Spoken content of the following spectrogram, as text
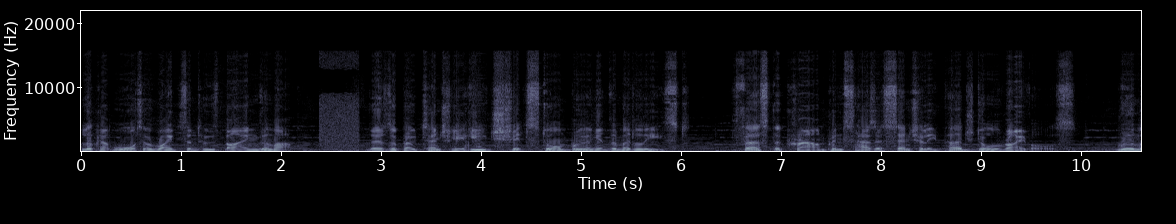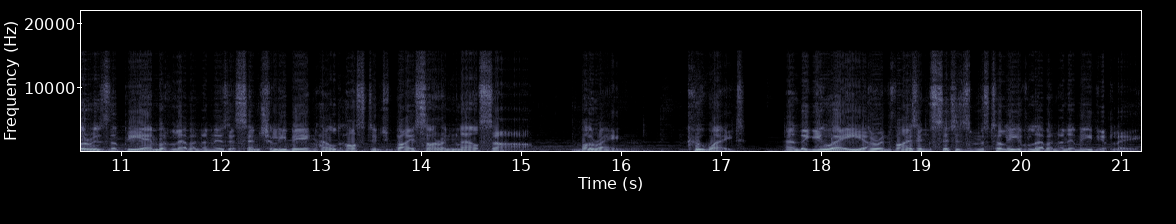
Look up water rights and who's buying them up. There's a potentially huge shitstorm brewing in the Middle East. First the crown prince has essentially purged all rivals. Rumor is the PM of Lebanon is essentially being held hostage by Surran al-Sar. Bahrain, Kuwait, and the UAE are advising citizens to leave Lebanon immediately.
